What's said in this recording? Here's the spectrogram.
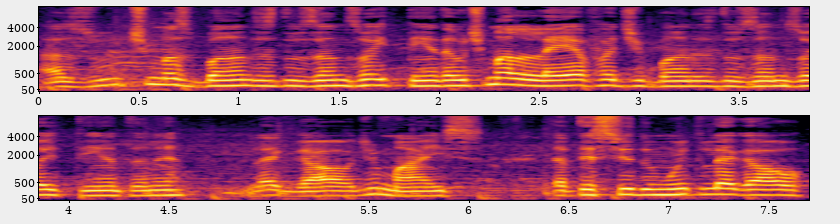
as últimas bandas dos anos 80, a última leva de bandas dos anos 80, né? Legal demais. Deve ter sido muito legal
